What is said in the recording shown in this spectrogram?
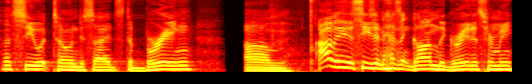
Let's see what Tone decides to bring. Um, obviously, the season hasn't gone the greatest for me.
